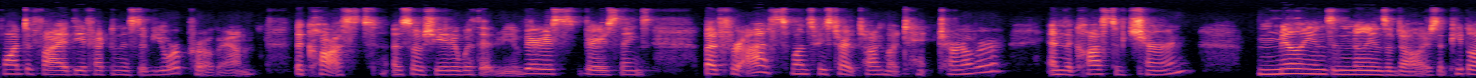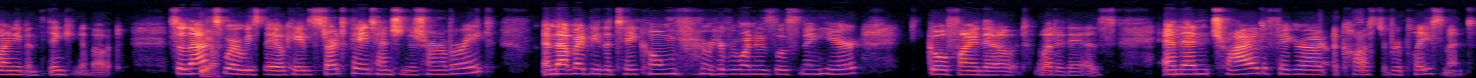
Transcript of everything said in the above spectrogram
quantify the effectiveness of your program, the cost associated with it, you know, various, various things. But for us, once we start talking about turnover and the cost of churn, millions and millions of dollars that people aren't even thinking about. So that's where we say, okay, start to pay attention to turnover rate. And that might be the take home for everyone who's listening here. Go find out what it is. And then try to figure out a cost of replacement.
